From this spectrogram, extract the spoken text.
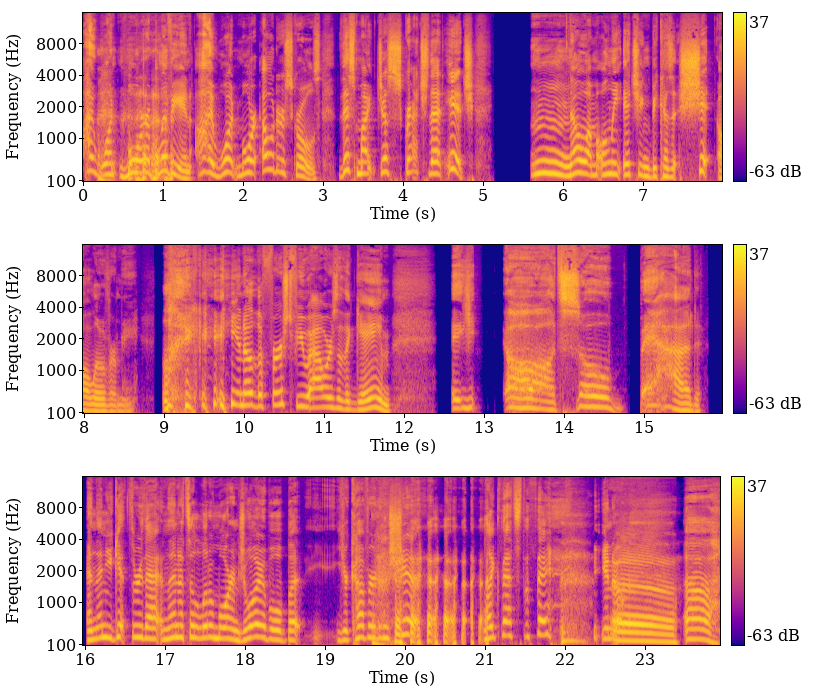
I want more Oblivion. I want more Elder Scrolls. This might just scratch that itch. Mm, no, I'm only itching because it shit all over me. Like, you know, the first few hours of the game, it- oh, it's so bad. And then you get through that, and then it's a little more enjoyable, but you're covered in shit. like, that's the thing. You know, Uh, uh,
